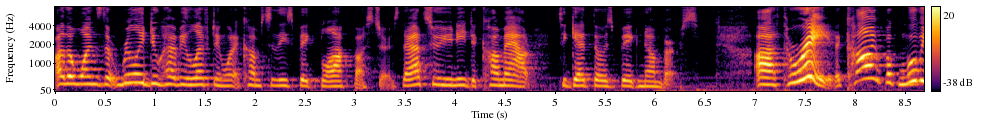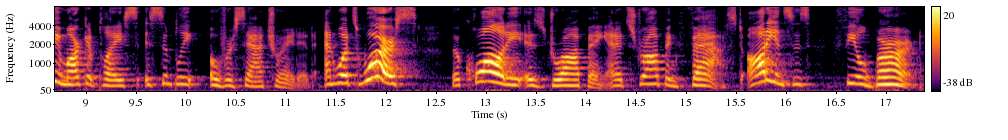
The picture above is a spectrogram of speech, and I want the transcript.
are the ones that really do heavy lifting when it comes to these big blockbusters. That's who you need to come out to get those big numbers. Uh, three, the comic book movie marketplace is simply oversaturated. And what's worse, the quality is dropping, and it's dropping fast. Audiences feel burned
